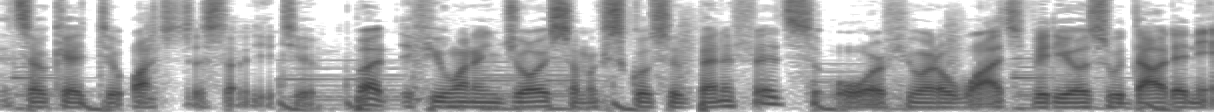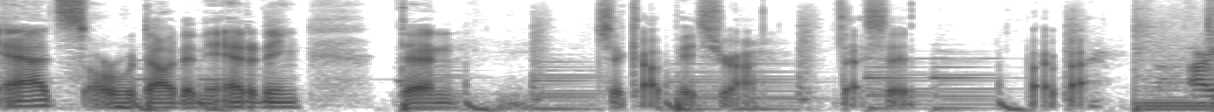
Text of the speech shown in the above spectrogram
it's okay to watch this on YouTube. But if you want to enjoy some exclusive benefits or if you want to watch videos without any ads or without any editing, then check out Patreon. That's it. Bye bye. Are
